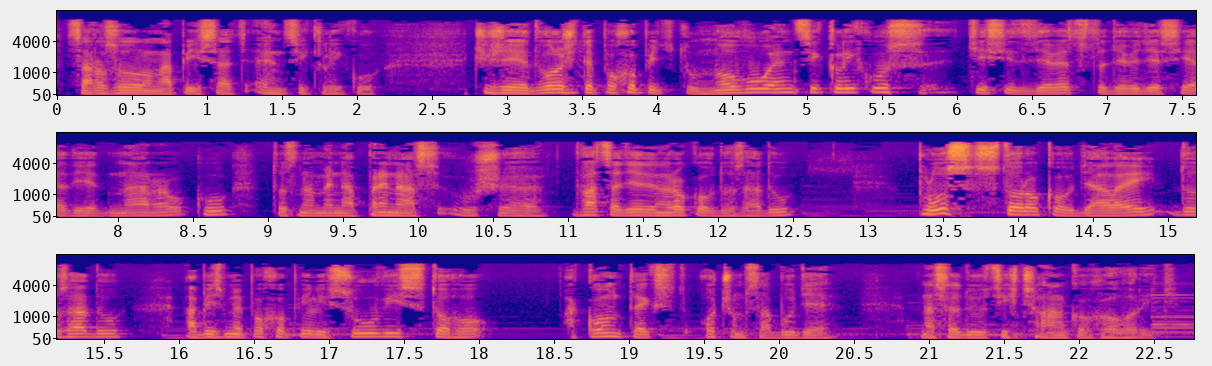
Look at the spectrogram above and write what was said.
sa rozhodol napísať encykliku. Čiže je dôležité pochopiť tú novú encykliku z 1991 roku, to znamená pre nás už 21 e, rokov dozadu, plus 100 rokov ďalej dozadu, aby sme pochopili súvis toho a kontext, o čom sa bude v nasledujúcich článkoch hovoriť.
